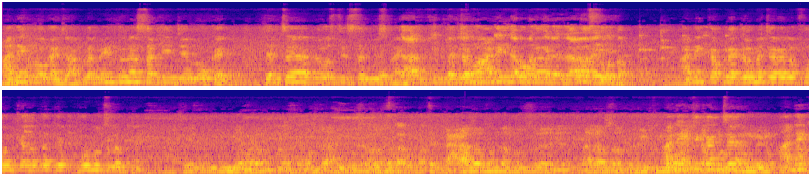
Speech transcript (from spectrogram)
अनेक लोकांचे आपल्या मेंटेनन्ससाठी जे लोक आहेत त्यांचं व्यवस्थित सर्व्हिस नाही. त्याच्यामुळे अनेक लोक. होतात. अनेक आपल्या कर्मचाऱ्याला फोन केला तर ते फोन उचलत नाही हे अनेक लाइट ठिकाणचे. अनेक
